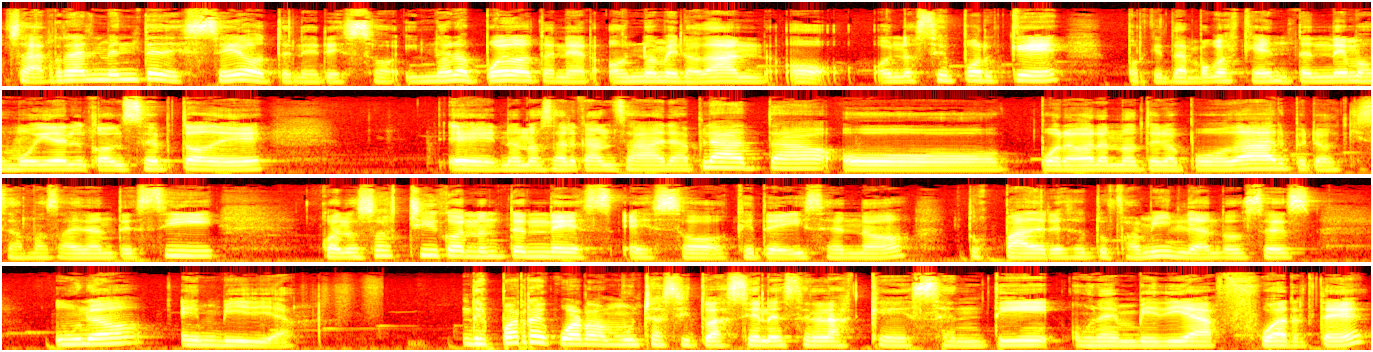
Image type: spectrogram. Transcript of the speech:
O sea, realmente deseo tener eso y no lo puedo tener o no me lo dan o, o no sé por qué, porque tampoco es que entendemos muy bien el concepto de eh, no nos alcanza la plata o por ahora no te lo puedo dar, pero quizás más adelante sí. Cuando sos chico no entendés eso que te dicen, ¿no? Tus padres o tu familia, entonces uno envidia. Después recuerdo muchas situaciones en las que sentí una envidia fuerte,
